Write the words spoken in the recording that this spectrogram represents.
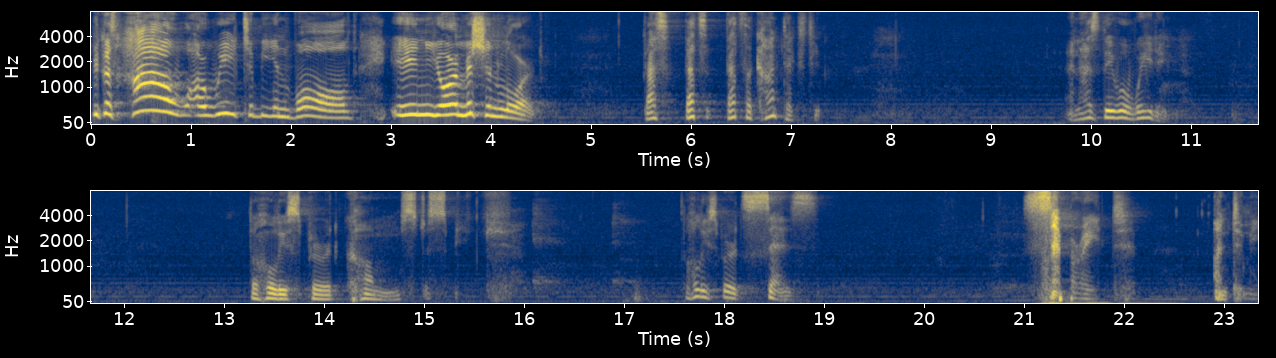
Because how are we to be involved in your mission, Lord? That's, that's, that's the context here. And as they were waiting, the Holy Spirit comes to speak. The Holy Spirit says, Separate unto me.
